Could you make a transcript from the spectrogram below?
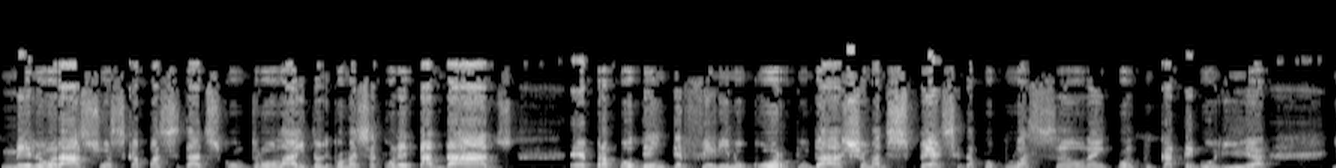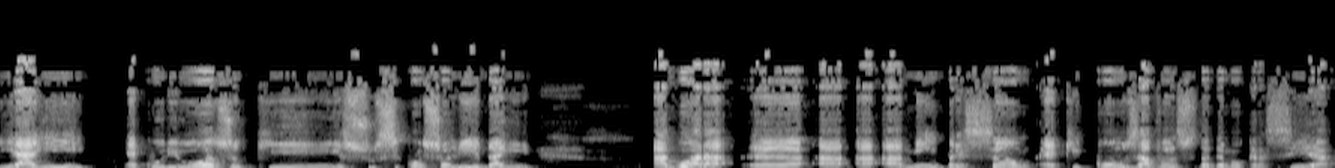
melhorar suas capacidades, controlar. Então ele começa a coletar dados é, para poder interferir no corpo da chamada espécie, da população, né, enquanto categoria. E aí é curioso que isso se consolida aí. Agora, é, a, a, a minha impressão é que com os avanços da democracia,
